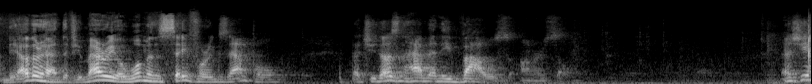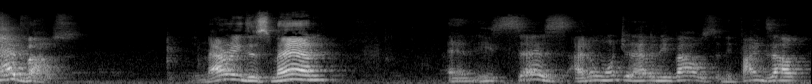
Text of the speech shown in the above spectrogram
On the other hand, if you marry a woman, say for example, that she doesn't have any vows on herself. and she had vows. Marrying this man, and he says, I don't want you to have any vows. And he finds out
